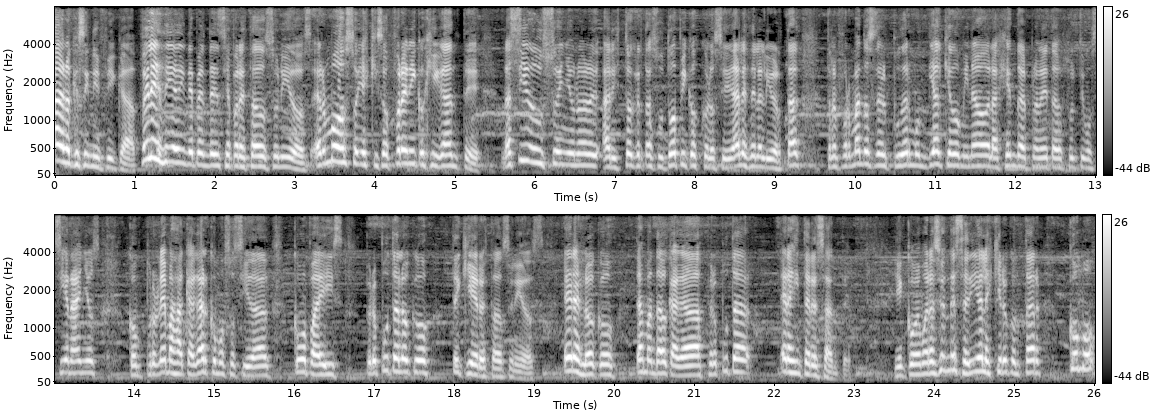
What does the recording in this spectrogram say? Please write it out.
¿Sabe lo que significa? Feliz Día de Independencia para Estados Unidos, hermoso y esquizofrénico gigante, nacido de un sueño de unos aristócratas utópicos con los ideales de la libertad, transformándose en el poder mundial que ha dominado la agenda del planeta en los últimos 100 años, con problemas a cagar como sociedad, como país, pero puta loco, te quiero Estados Unidos. Eres loco, te has mandado cagadas, pero puta, eres interesante. Y en conmemoración de ese día les quiero contar cómo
